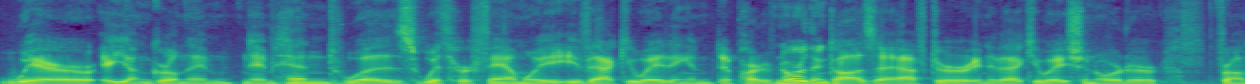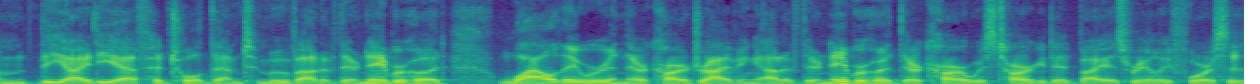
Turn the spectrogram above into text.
where a young girl named named Hind was with her family evacuating in a part of northern Gaza after an evacuation order from the IDF had told them to move out of their neighborhood. While they were in their car driving out of their neighborhood, their car was targeted by Israeli forces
